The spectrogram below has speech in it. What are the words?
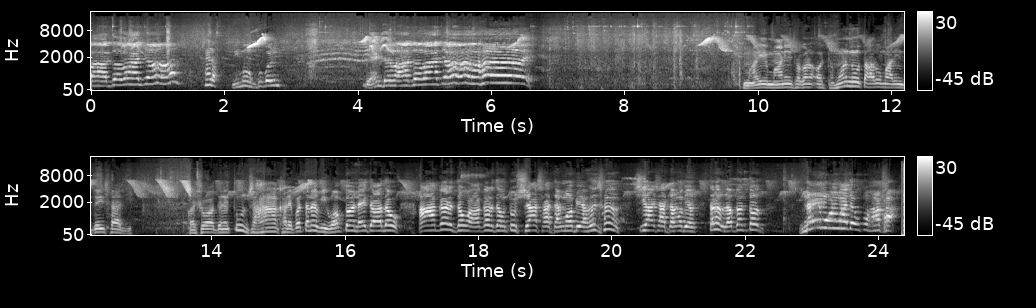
વાજો વાજો. હેડો. ધીમો ઊંધું પડ્યું. બેન્ડ વાજો વાજો હે મારી માની સગણ અધમણનું તારું મારીને જઈ સારી. કશો વાંધો નહીં. તું જા ખાલી, પણ તને વિવાહ તો નહીં જવા દઉં. આગળ જાઉં આગળ જાઉં. તું શ્યા સાધનમાં બેસ શ્યા સાધનમાં બેસ તને લગ્ન તો નહીં મોણવા દઉં તું હા ખા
